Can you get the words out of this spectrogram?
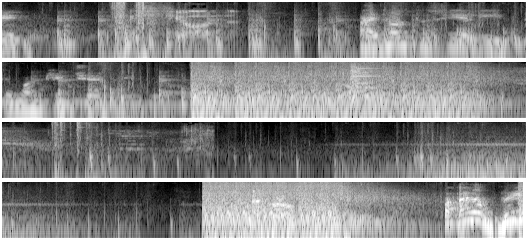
Sì. che fiolla. I don't see elite, ma che c'è? Eccolo. Ma è vero!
